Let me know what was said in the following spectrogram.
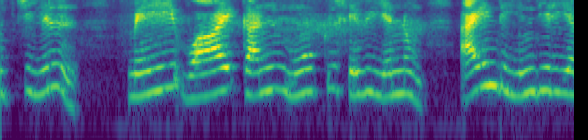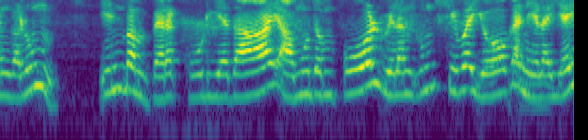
உச்சியில் மெய் வாய் கண் மூக்கு செவி என்னும் ஐந்து இந்திரியங்களும் இன்பம் பெறக்கூடியதாய் அமுதம் போல் விளங்கும் சிவயோக நிலையை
